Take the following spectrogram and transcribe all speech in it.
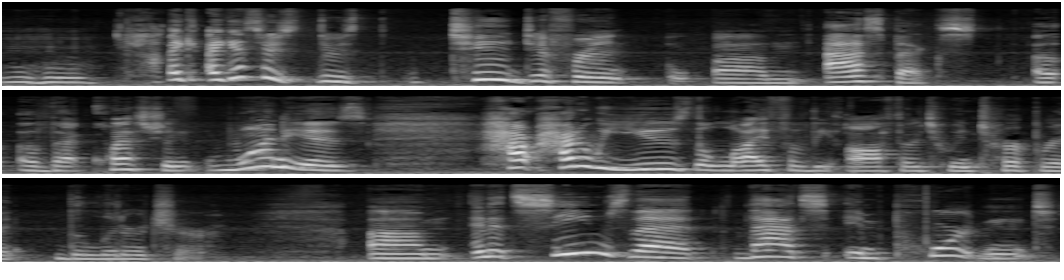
Mm-hmm. I, I, guess there's there's two different um, aspects of, of, that question. One is how how do we use the life of the author to interpret the literature, um, and it seems that that's important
